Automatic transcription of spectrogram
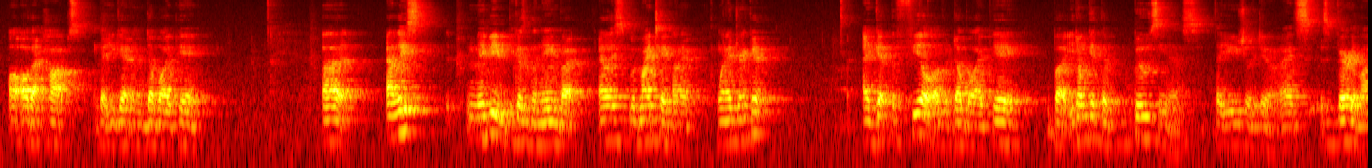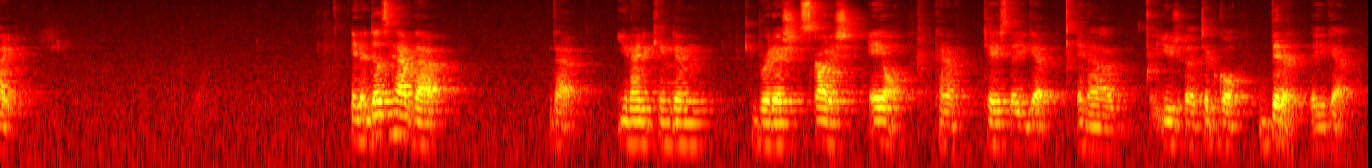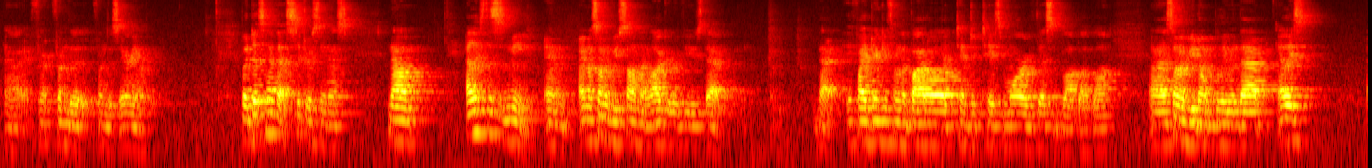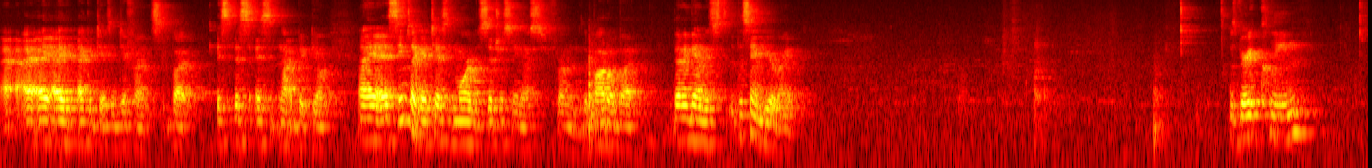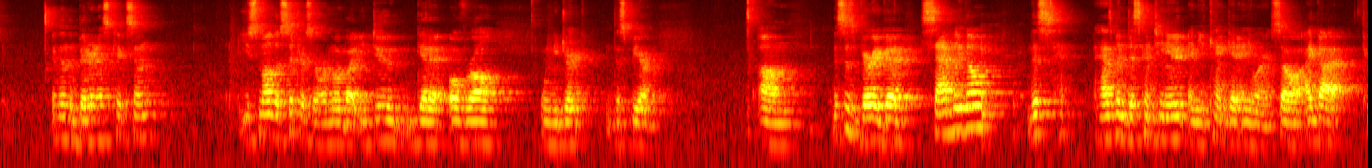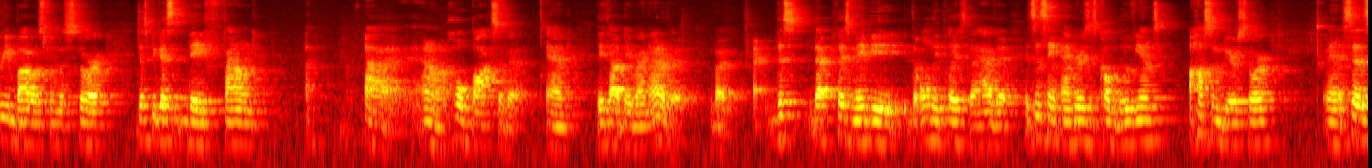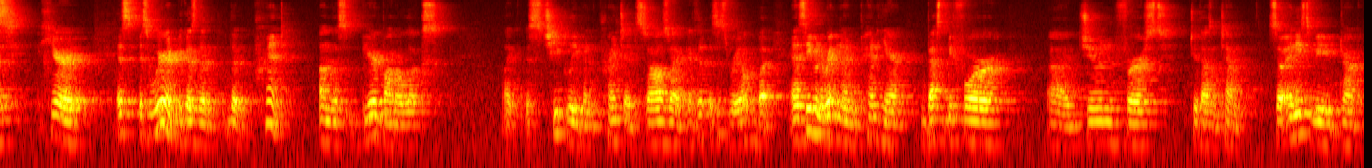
all, all that hops that you get in a double IPA. Uh, at least, maybe because of the name, but at least with my take on it, when I drink it, I get the feel of a double IPA, but you don't get the booziness that you usually do. It's, it's very light. And it does have that that United Kingdom, British, Scottish ale kind of taste that you get in a, a typical bitter that you get uh, from, from, the, from this area. But it does have that citrusiness. Now, at least this is me, and I know some of you saw my lager reviews that that if I drink it from the bottle, I tend to taste more of this, blah blah blah. Uh, some of you don't believe in that. At least I, I, I, I could taste a difference, but it's, it's, it's not a big deal. I, it seems like I tasted more of the citrusiness from the bottle, but then again, it's the same beer, right? It's very clean, and then the bitterness kicks in. You smell the citrus aroma, but you do get it overall when you drink this beer. Um, this is very good. Sadly, though, this has been discontinued and you can't get anywhere. So I got three bottles from the store just because they found uh, I don't know, a whole box of it, and they thought they ran out of it. But uh, this that place may be the only place that have it. It's in St. Andrews. It's called Luvian's. Awesome beer store, and it says here. It's, it's weird because the, the print on this beer bottle looks like it's cheaply been printed. So I was like, is, it, is this real? But and it's even written in pen here. Best before uh, June first, two thousand ten. So it needs to be drunk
